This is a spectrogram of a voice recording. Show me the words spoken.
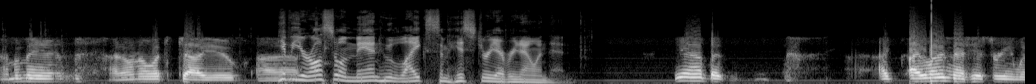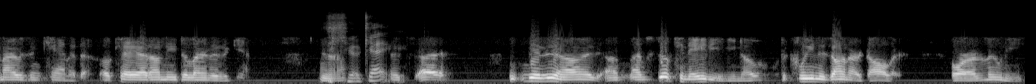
I'm a man. I don't know what to tell you. Uh, yeah, but you're also a man who likes some history every now and then. Yeah, but I I learned that history when I was in Canada. Okay, I don't need to learn it again. You know. Okay. It's uh, you know, I'm, I'm still Canadian. You know, the Queen is on our dollar or our loonie,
